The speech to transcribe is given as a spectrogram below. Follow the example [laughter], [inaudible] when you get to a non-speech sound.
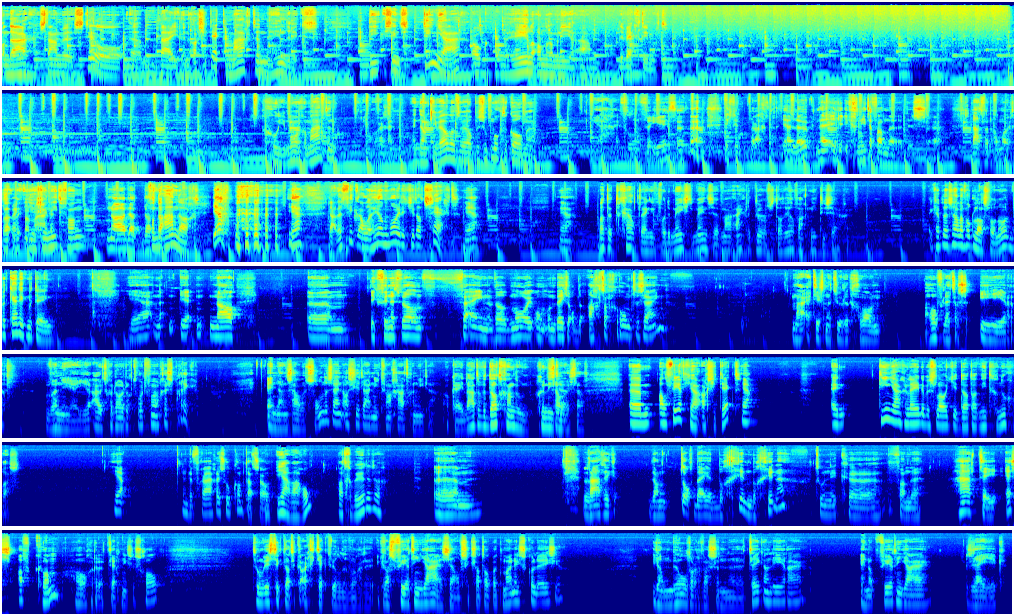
vandaag staan we stil ehm, bij een architect, Maarten Hendricks. Die sinds tien jaar ook op een hele andere manier aan de weg timmert. Goedemorgen Maarten. Goedemorgen. En dankjewel dat we op bezoek mochten komen. Ja, ik voel me vereerd. [laughs] ik vind het prachtig. Ja, leuk. Nee, ik, ik geniet ervan. eh, Dus eh, laten we er een mooi gesprek van Je maken. geniet van, Nou, dat, dat van de aandacht. Ja. [laughs] ja. Nou, dat vind ik al heel mooi dat je dat zegt. Ja. Ja. Want het geldt denk ik voor de meeste mensen, maar eigenlijk durven ze dat heel vaak niet te zeggen. Ik heb daar zelf ook last van hoor, dat beken ik meteen. Ja, nou, ehm, ik vind het wel fijn, wel mooi om een beetje op de achtergrond te zijn. Maar het is natuurlijk gewoon hoofdletters eer wanneer je uitgenodigd wordt voor een gesprek. En dan zou het zonde zijn als je daar niet van gaat genieten. Oké, laten we dat gaan doen, genieten. Zo is dat. Ehm, al 40 jaar architect Ja. en 10 jaar geleden besloot je dat dat niet genoeg was. ja. En de vraag is, hoe komt dat zo? Ja, waarom? Wat gebeurde er? Ehm, laat ik dan toch bij het begin beginnen. Toen ik eh, van de HTS afkwam, Hogere Technische School. Toen wist ik dat ik architect wilde worden. Ik was 14 jaar zelfs. Ik zat op het Marnix College. Jan Mulder was een eh, tekenleraar. En op 14 jaar zei ik,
